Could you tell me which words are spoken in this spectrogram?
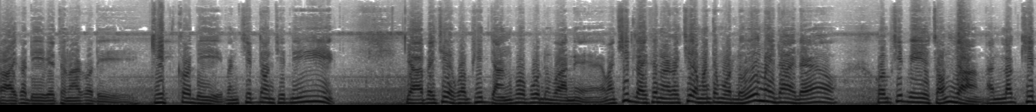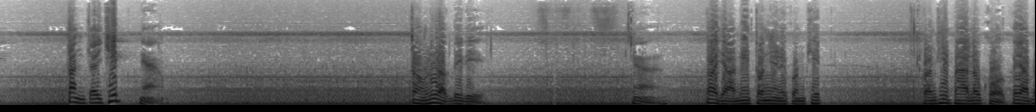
กายก็ดีเวทนาก็ดีคิดก็ดี มันคิดนอนคิดนี้ อย่าไปเชื่อความคิดอย่างพ่อพูดเมื่อวานเนี่ย มันคิดอะไรขึ้นมาก็เชื่อมันทั้งหมดหรือไม่ได้แล้ว ความคิดมีสองอย่าง อันลักคิดตั้งใจคิดเนี่ย ต้องเลือกดีๆก็อย่ามีตนอยู่ในความคิด ความคิดพาเราโกรธก็อย่าไป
